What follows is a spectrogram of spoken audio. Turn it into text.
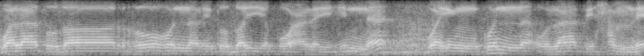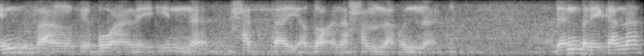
Wa la tudarruhunna litudayyiqu 'alayhinna wa in kunna ulati hamlin fa anfiqu 'alayhinna hatta yad'na hamlahunna. Dan berikanlah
